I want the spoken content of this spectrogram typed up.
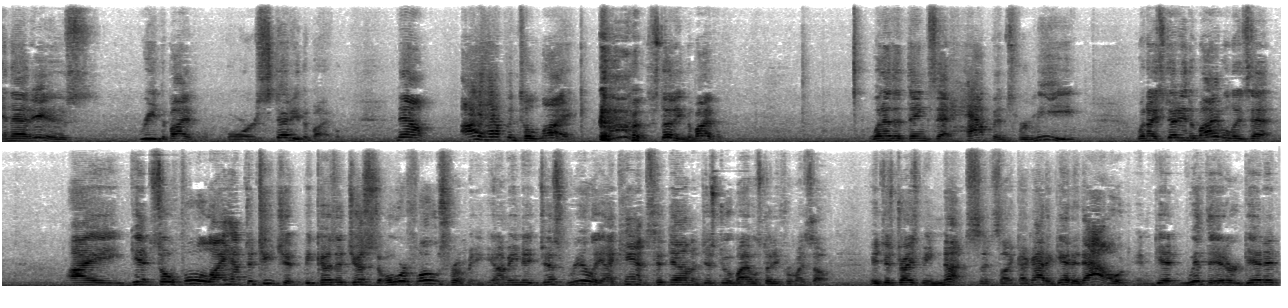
And that is read the Bible or study the Bible. Now, I happen to like studying the Bible. One of the things that happens for me when I study the Bible is that I get so full I have to teach it because it just overflows from me. I mean, it just really, I can't sit down and just do a Bible study for myself. It just drives me nuts. It's like I got to get it out and get with it or get it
